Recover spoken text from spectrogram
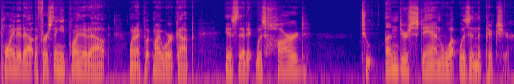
pointed out, the first thing he pointed out when I put my work up is that it was hard to understand what was in the picture.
